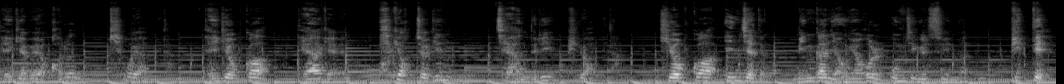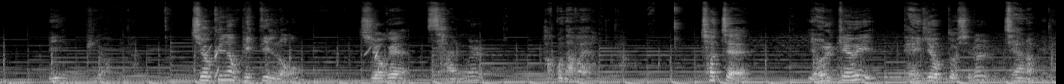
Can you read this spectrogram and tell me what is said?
대기업의 역할은 키워야 합니다. 대기업과 대학의 파격적인 제안들이 필요합니다. 기업과 인재 등 민간 영역을 움직일 수 있는 빅딜이 필요합니다. 지역균형 빅딜로 지역의 삶을 바꿔 나가야 합니다. 첫째, 10개의 대기업 도시를 제안합니다.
